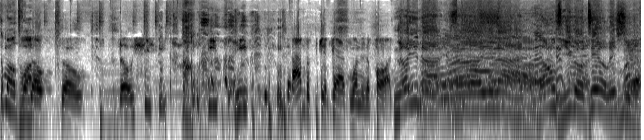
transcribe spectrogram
Come on, Twan. So, so, so he, he, he, I'm gonna skip past one of the parts. No, you're not. No, you're not. Uh, don't. You gonna tell this shit.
